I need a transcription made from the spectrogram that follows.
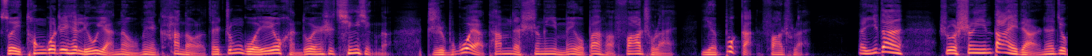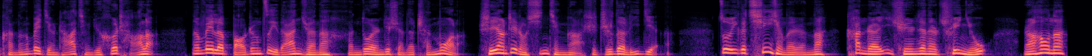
所以通过这些留言呢，我们也看到了，在中国也有很多人是清醒的，只不过呀，他们的声音没有办法发出来，也不敢发出来。那一旦说声音大一点呢，就可能被警察请去喝茶了。那为了保证自己的安全呢，很多人就选择沉默了。实际上，这种心情啊是值得理解的。作为一个清醒的人呢，看着一群人在那吹牛，然后呢，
